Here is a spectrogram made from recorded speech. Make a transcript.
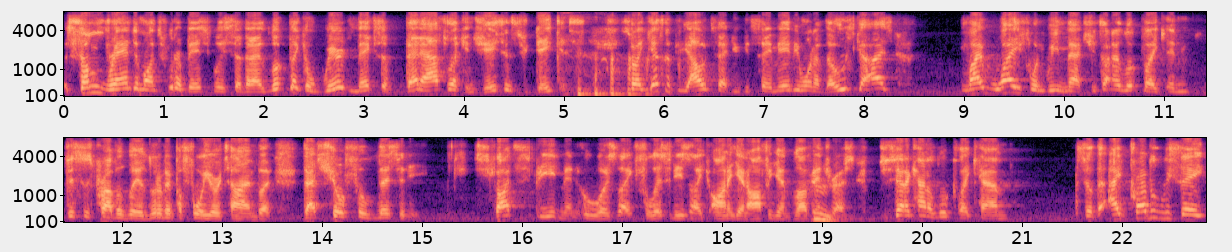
And some random on Twitter basically said that I looked like a weird mix of Ben Affleck and Jason Sudeikis. so I guess at the outset you could say maybe one of those guys. My wife, when we met, she thought I looked like, and this is probably a little bit before your time, but that show Felicity. Scott Speedman, who was like Felicity's like on again, off again love hmm. interest. She said I kind of look like him. So the, I'd probably say,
